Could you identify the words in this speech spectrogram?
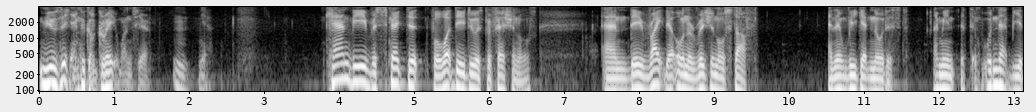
music, and we've got great ones here, Mm, yeah. can be respected for what they do as professionals and they write their own original stuff and then we get noticed. I mean wouldn't that be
